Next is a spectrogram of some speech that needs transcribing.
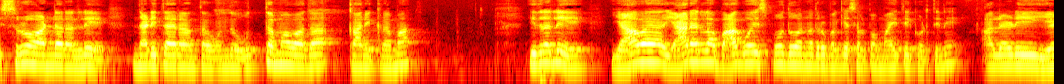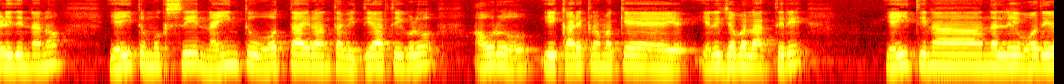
ಇಸ್ರೋ ಅಂಡರಲ್ಲಿ ನಡೀತಾ ಇರೋಂಥ ಒಂದು ಉತ್ತಮವಾದ ಕಾರ್ಯಕ್ರಮ. ಇದರಲ್ಲಿ ಯಾವ, ಯಾರೆಲ್ಲ ಭಾಗವಹಿಸ್ಬೋದು ಅನ್ನೋದ್ರ ಬಗ್ಗೆ ಸ್ವಲ್ಪ ಮಾಹಿತಿ ಕೊಡ್ತೀನಿ. ಆಲ್ರೆಡಿ ಹೇಳಿದ್ದೀನಿ ನಾನು. ಏಯ್ತ್ ಮುಗಿಸಿ ನೈನ್ತು ಓದ್ತಾ ಇರೋಂಥ ವಿದ್ಯಾರ್ಥಿಗಳು, ಅವರು ಈ ಕಾರ್ಯಕ್ರಮಕ್ಕೆ ಎಲಿಜಿಬಲ್ ಆಗ್ತೀರಿ. ಏಯ್ತಿನಲ್ಲಿ ಓದಿ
